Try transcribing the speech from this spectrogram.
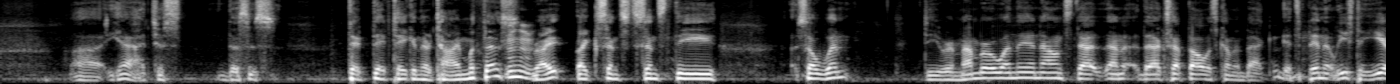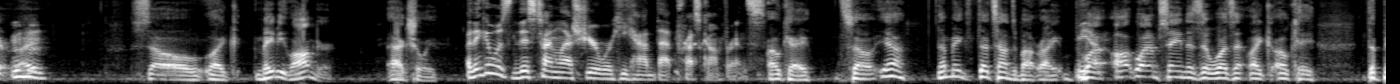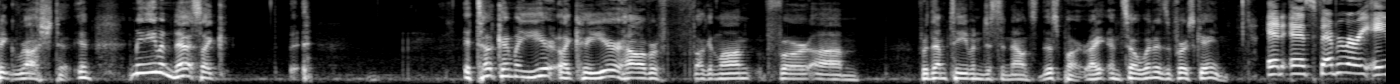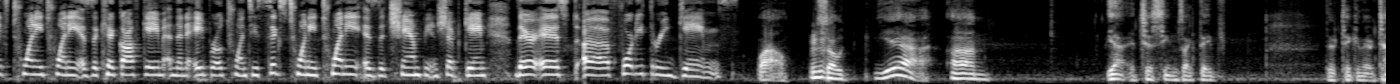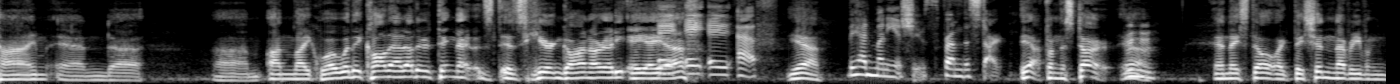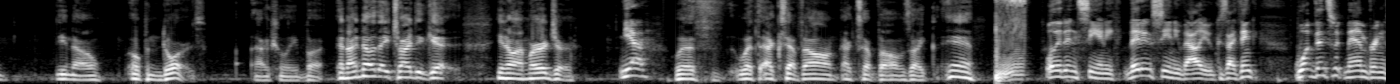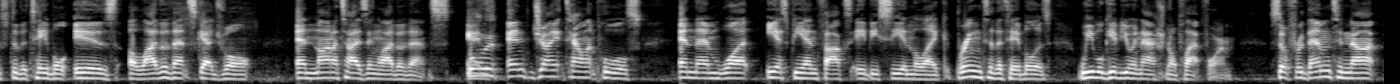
uh, yeah, it just this is they, they've taken their time with this, right? Like since since the so when. Do you remember when they announced that the XFL was coming back? It's been at least a year, right? So, like, maybe longer, actually. I think it was this time last year where he had that press conference. Okay. So, yeah, that makes that sounds about right. Yeah. But uh, what I'm saying is, it wasn't like okay, the big rush to. And I mean, even this, like, it took him a year, like a year, however fucking long, for um for them to even just announce this part, right? And so, when is the first game? It is February 8th, 2020 is the kickoff game, and then April 26th, 2020 is the championship game. There is uh, 43 games. Wow. So yeah, um, yeah. It just seems like they've they're taking their time, and uh, um, unlike what would they call that other thing that is, is here and gone already? AAF. AAAF. yeah, They had money issues from the start. yeah. From the start, yeah. And they still like they shouldn't never even you know open doors actually, but and I know they tried to get you know a merger Yeah. with with XFL, and XFL was like, eh, Well, they didn't see any. They didn't see any value because I think what Vince McMahon brings to the table is a live event schedule and monetizing live events and, Well, it- and giant talent pools. And then what ESPN, Fox, ABC, and the like bring to the table is we will give you a national platform. So for them to not,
